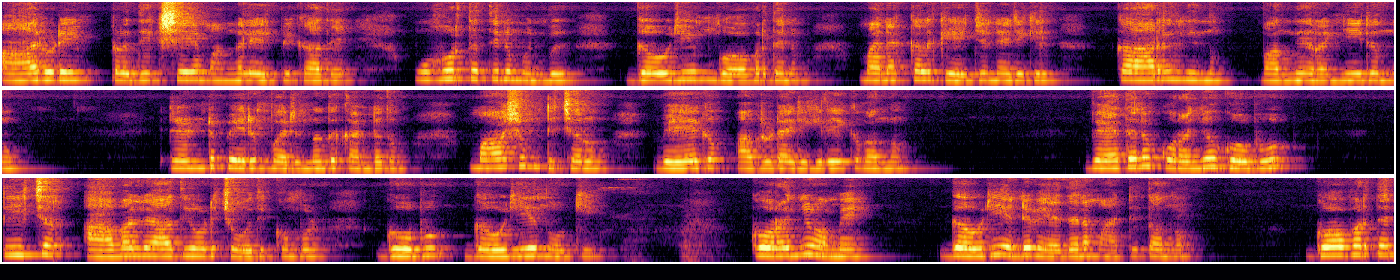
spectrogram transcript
ആരുടെയും പ്രതീക്ഷയെ മങ്ങലേൽപ്പിക്കാതെ മുഹൂർത്തത്തിനു മുൻപ് ഗൗരിയും ഗോവർദ്ധനും മനക്കൽ ഗേറ്റിനരികിൽ കാറിൽ നിന്നും വന്നിറങ്ങിയിരുന്നു. രണ്ടുപേരും വരുന്നത് കണ്ടതും മാഷും ടീച്ചറും വേഗം അവരുടെ അരികിലേക്ക് വന്നു. വേദന കുറഞ്ഞോ ഗോപു. ടീച്ചർ ആവലാതിയോട് ചോദിക്കുമ്പോൾ ഗോപു ഗൗരിയെ നോക്കി. കുറഞ്ഞു അമ്മേ ഗൗരി എന്റെ വേദന മാറ്റിത്തന്നു ഗോവർദ്ധൻ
